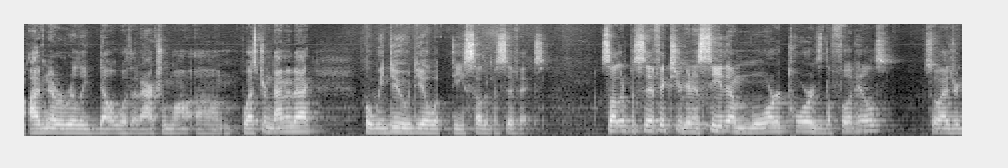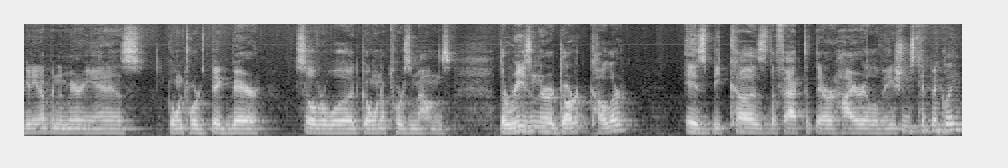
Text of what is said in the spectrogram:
I've never really dealt with an actual um, western diamondback, but we do deal with the southern Pacifics. Southern Pacifics, you're going to see them more towards the foothills. So as you're getting up into the Marianas, going towards Big Bear, Silverwood, going up towards the mountains, the reason they're a dark color is because the fact that they're at higher elevations typically.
